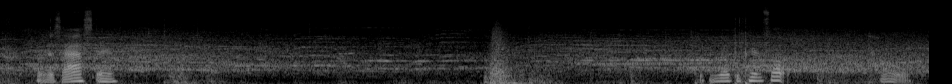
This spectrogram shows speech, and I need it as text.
with his ass there. Picking up a pinfall. Oh.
